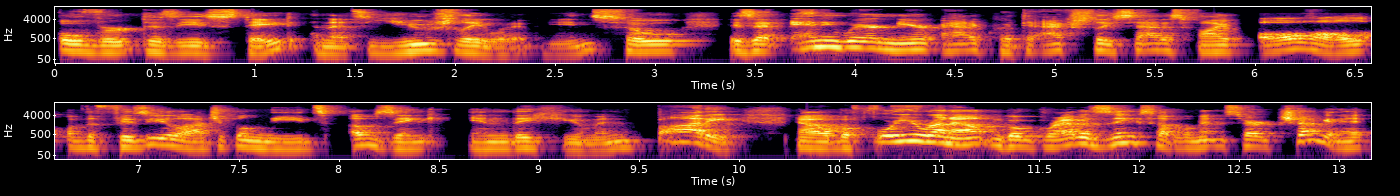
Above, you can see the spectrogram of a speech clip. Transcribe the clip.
overt disease state? And that's usually what it means. So, is that anywhere near adequate to actually satisfy all of the physiological needs of zinc in the human body? Now, before you run out and go grab a zinc supplement and start chugging it,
